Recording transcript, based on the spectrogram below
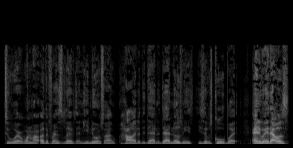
to where one of my other friends lived, and he knew him, so I hollered at the dad, and the dad knows me. He, he said it was cool, but anyway, that was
